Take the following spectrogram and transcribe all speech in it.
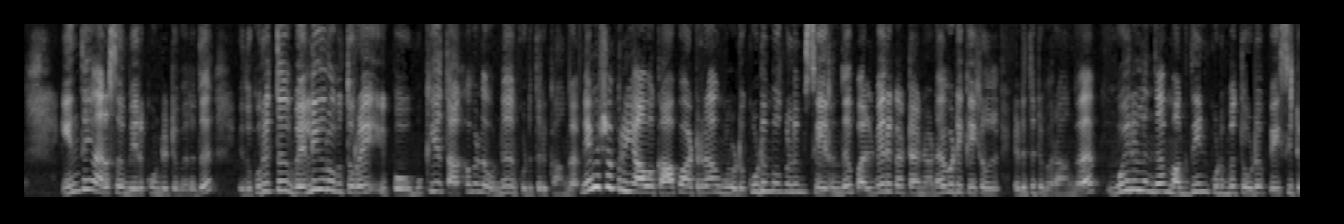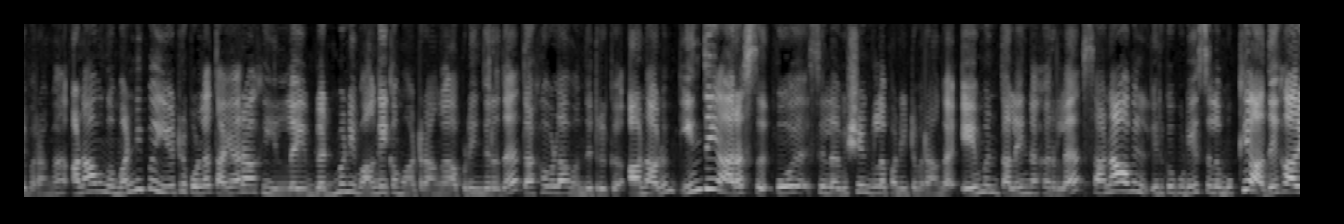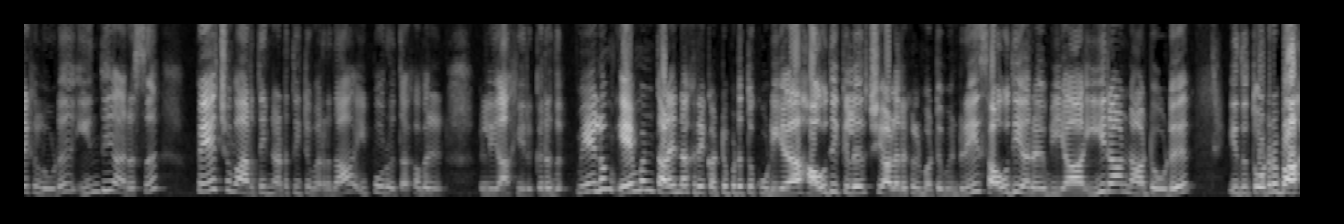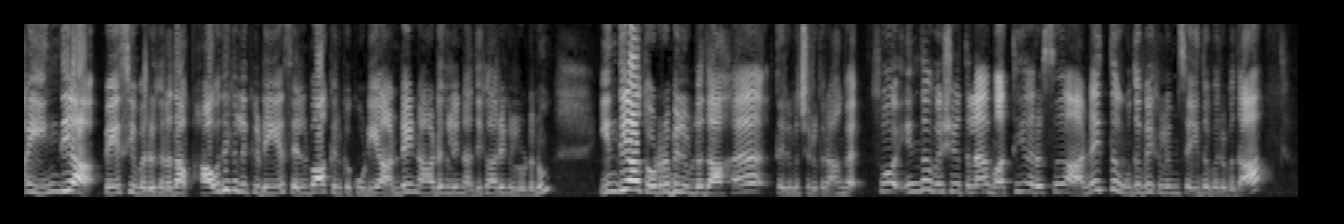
இந்திய அரசு மேற்கொண்டுட்டு வருது. இது குறித்து வெளியுறவுத்துறை இப்போ முக்கிய தகவலை ஒண்ணு கொடுத்திருக்காங்க. நிமிஷ பிரியாவை காப்பாற்ற அவங்களோட குடும்பங்களும் சேர்ந்து பல்வேறு கட்ட நடவடிக்கைகள் எடுத்துட்டு வராங்க. உயிரிழந்த மக்தீன் குடும்பத்தோடு பேசிட்டு வராங்க. ஆனா அவங்க மன்னிப்பை ஏற்றுக்கொள்ள தயாராக இல்லை. பிளட் மணி வாங்கி வாங்கிக்க மாட்றாங்க அப்படிங்கறத தகவலா வந்துட்டு இருக்கு ஆனாலும் இந்திய அரசு போ சில விஷயங்களை பண்ணிட்டு வராங்க. ஏமன் தலைநகர்ல சனாவில் இருக்கக்கூடிய சில முக்கிய அதிகாரிகளோடு இந்திய அரசு பேச்சுவார்த்தை நடத்திட்டு வரதா இப்போ ஒரு தகவல் வெளியாகி இருக்கிறது. மேலும் ஏமன் தலைநகரை கட்டுப்படுத்தக்கூடிய ஹவுதி கிளர்ச்சியாளர்கள் மட்டுமின்றி சவுதி அரேபியா ஈரான் நாட்டோடு இது தொடர்பாக இந்தியா பேசி வருகிறதாம். ஹவுதிகளுக்கு இடையே செல்வாக்கு இருக்கக்கூடிய அண்டை நாடுகளின் அதிகாரிகளுடனும் இந்தியா தொடர்பில் உள்ளதாக தெரிவிச்சிருக்கிறாங்க. ஸோ இந்த விஷயத்துல மத்திய அரசு அனைத்து உதவிகளும் செய்து வருவதா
